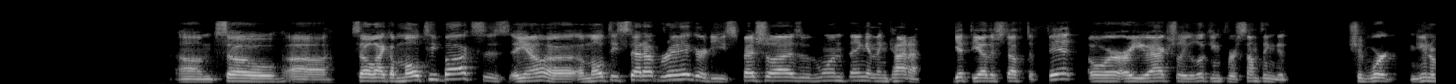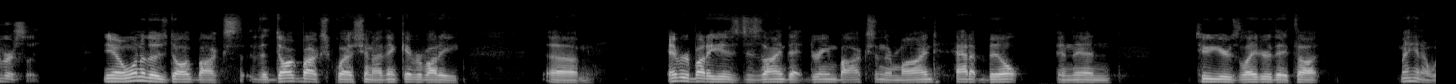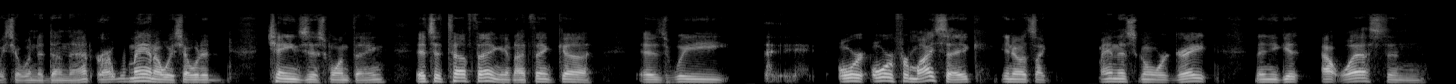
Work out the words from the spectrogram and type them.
Um, so, uh, so like a multi box is, you know, a, a multi setup rig, or do you specialize with one thing and then kind of get the other stuff to fit, or are you actually looking for something that should work universally? You know, one of those dog box, the dog box question, I think everybody, um, everybody has designed that dream box in their mind, had it built, and then two years later they thought, man, I wish I wouldn't have done that, or man, I wish I would have changed this one thing. It's a tough thing, and I think uh, as we, or or for my sake, you know, it's like, man, this is going to work great. Then you get out west, and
